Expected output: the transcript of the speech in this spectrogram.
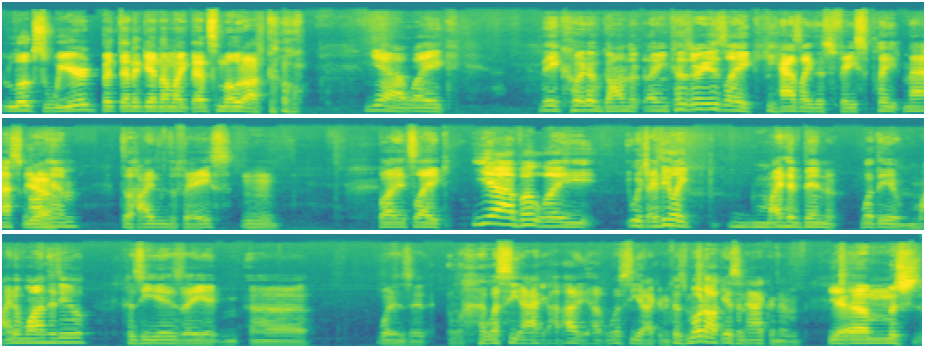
looks weird, but then again, I'm like, that's MODOK though. yeah, like. They could have gone. The, I mean, because there is like he has like this faceplate mask Yeah. on him to hide the face. hmm But it's like, yeah, but like, which I think like might have been what they might have wanted to do, because he is a, uh, what is it? What's the ac- What's the acronym? Because MODOK is an acronym. Yeah, um, mach-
